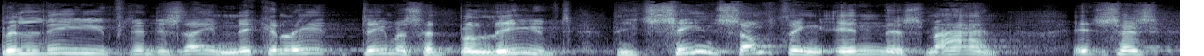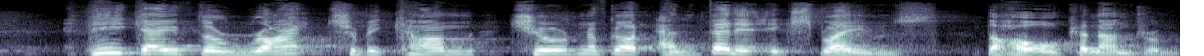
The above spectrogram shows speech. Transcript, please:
believed in his name. Nicodemus had believed, he'd seen something in this man. It says, he gave the right to become children of God. And then it explains the whole conundrum.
